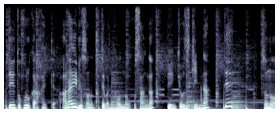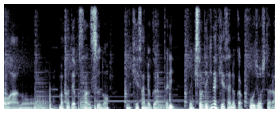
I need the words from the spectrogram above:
ていうところから入ってあらゆるその例えば日本のお子さんが勉強好きになってそのあの、まあ、例えば算数の計算力だったり基礎的な計算力が向上したら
